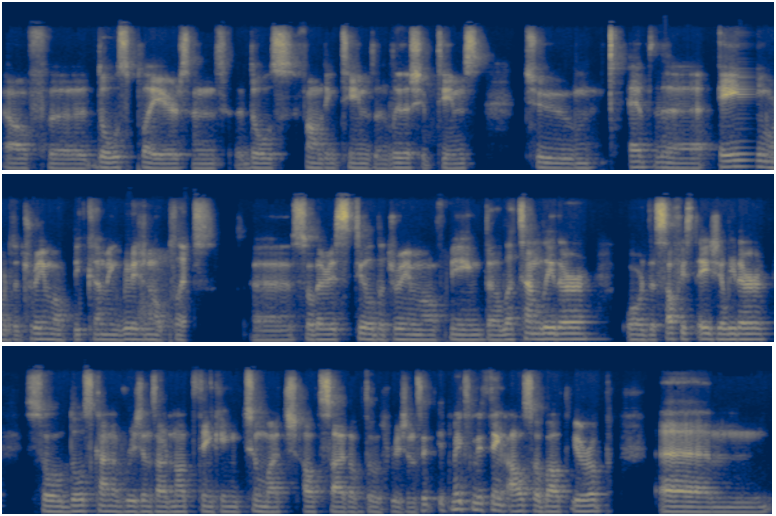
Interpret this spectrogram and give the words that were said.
of uh, those players and those founding teams and leadership teams to have the aim or the dream of becoming regional players. Uh, so there is still the dream of being the Latam leader or the Southeast Asia leader so those kind of regions are not thinking too much outside of those regions. It, it makes me think also about Europe. Um,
